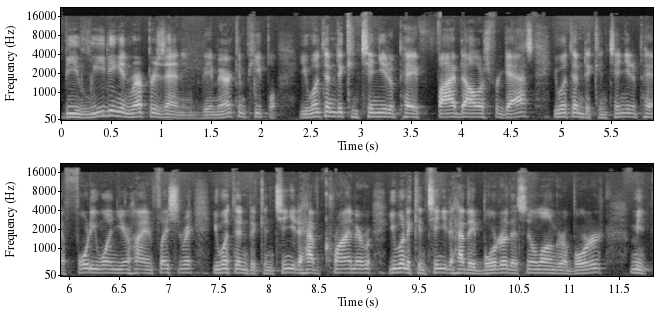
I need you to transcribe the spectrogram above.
be leading and representing the American people. You want them to continue to pay five dollars for gas. You want them to continue to pay a 41-year high inflation rate. You want them to continue to have crime everywhere. You want to continue to have a border that's no longer a border. I mean,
